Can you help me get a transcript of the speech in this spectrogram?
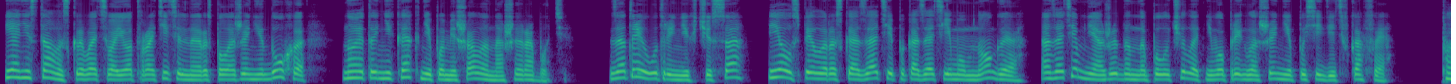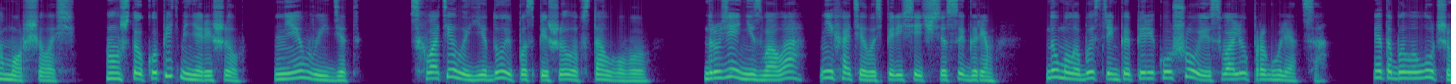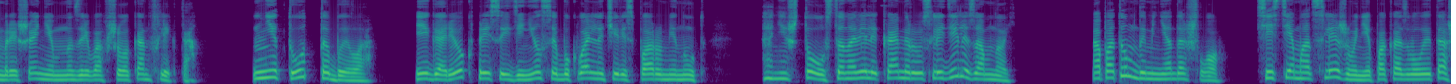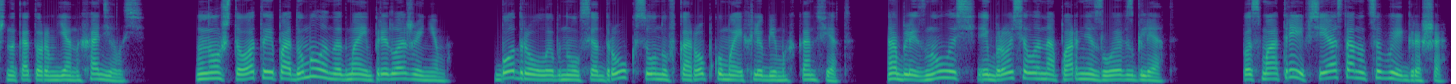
Я не стала скрывать свое отвратительное расположение духа, но это никак не помешало нашей работе. За три утренних часа я успела рассказать и показать ему многое, а затем неожиданно получила от него приглашение посидеть в кафе. Поморщилась. Он что, купить меня решил? Не выйдет. Схватила еду и поспешила в столовую. Друзей не звала, не хотелось пересечься с Игорем. Думала, быстренько перекушу и свалю прогуляться. Это было лучшим решением назревавшего конфликта. Не тут-то было. Игорёк присоединился буквально через пару минут. Они что, установили камеру и следили за мной? А потом до меня дошло. Система отслеживания показывала этаж, на котором я находилась. «Ну что, ты подумала над моим предложением?» Бодро улыбнулся друг, сунув коробку моих любимых конфет. Облизнулась и бросила на парня злой взгляд. «Посмотри, все останутся в выигрыше».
